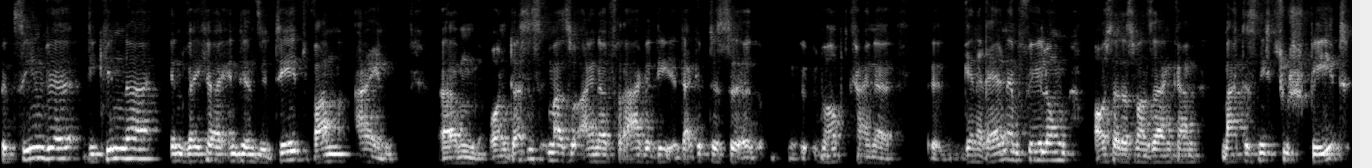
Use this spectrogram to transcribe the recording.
beziehen wir die Kinder in welcher Intensität wann ein. Ähm, und das ist immer so eine Frage, die, da gibt es äh, überhaupt keine äh, generellen Empfehlungen, außer dass man sagen kann, macht es nicht zu spät.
